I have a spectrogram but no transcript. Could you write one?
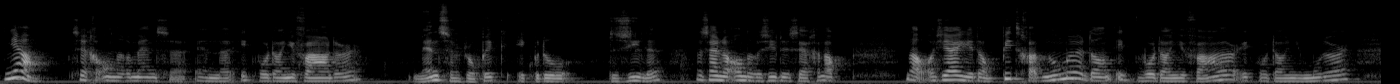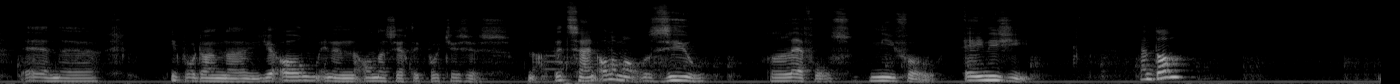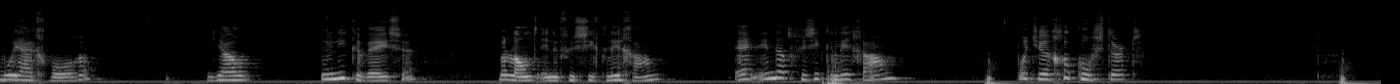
ja, zeggen andere mensen. En uh, ik word dan je vader. Mensen roep ik, ik bedoel de zielen. Dan zijn er andere zielen die zeggen: nou, nou, als jij je dan Piet gaat noemen, dan ik word dan je vader, ik word dan je moeder. En uh, ik word dan je oom. En een ander zegt: Ik word je zus. Nou, dit zijn allemaal ziel levels, niveau, energie. En dan word jij geboren. Jouw unieke wezen belandt in een fysiek lichaam. En in dat fysieke lichaam word je gekoesterd.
